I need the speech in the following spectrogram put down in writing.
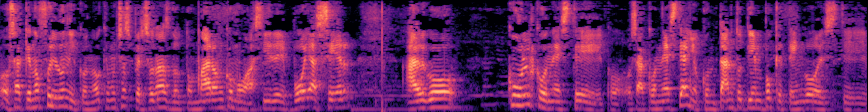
o sea, que no fue el único, ¿no? Que muchas personas lo tomaron como así de voy a hacer algo cool con este, o sea, con este año, con tanto tiempo que tengo este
